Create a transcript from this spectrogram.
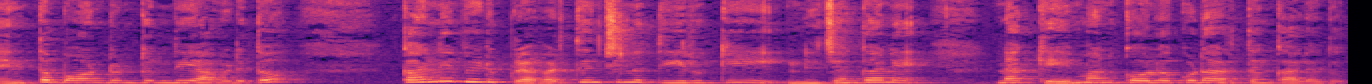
ఎంత బాగుంటుంటుంది ఆవిడతో? కానీ వీడు ప్రవర్తించిన తీరుకి నిజంగానే నాకేమనుకోవాలో కూడా అర్థం కాలేదు.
